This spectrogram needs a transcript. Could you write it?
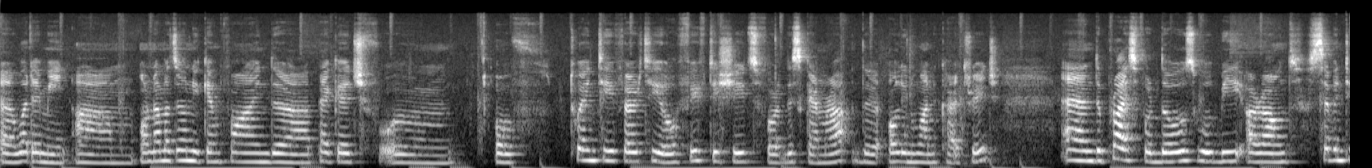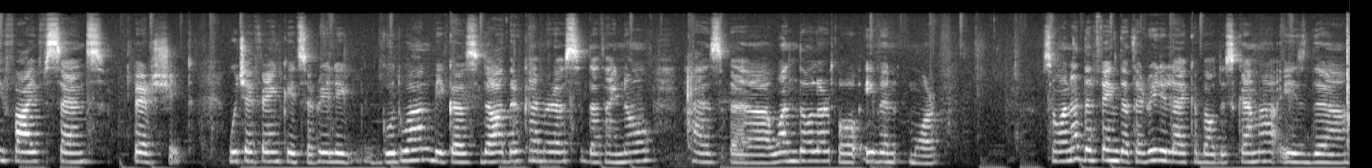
uh, what I mean, um, on Amazon you can find a package for, um, of 20, 30 or 50 sheets for this camera, the all-in-one cartridge and the price for those will be around 75 cents per sheet which I think it's a really good one because the other cameras that I know has uh, one dollar or even more. So another thing that I really like about this camera is the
